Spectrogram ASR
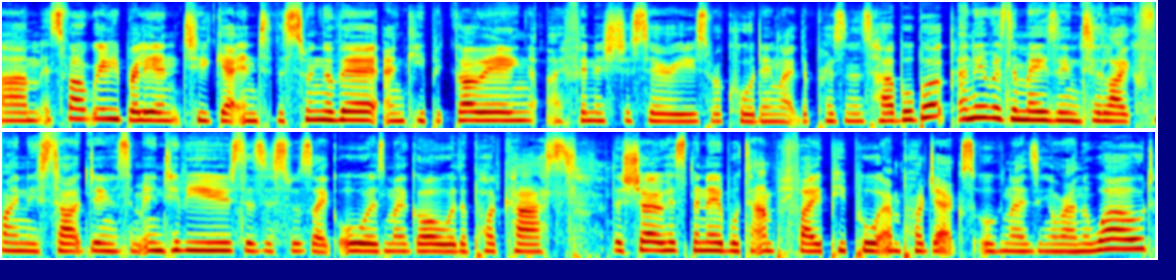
Um, it's felt really brilliant to get into the swing of it and keep it going. I finished a series recording like the Prisoner's Herbal book, and it was amazing to like finally start doing some interviews, as this was like always my goal with a podcast. The show has been able to amplify people and projects organizing around the world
